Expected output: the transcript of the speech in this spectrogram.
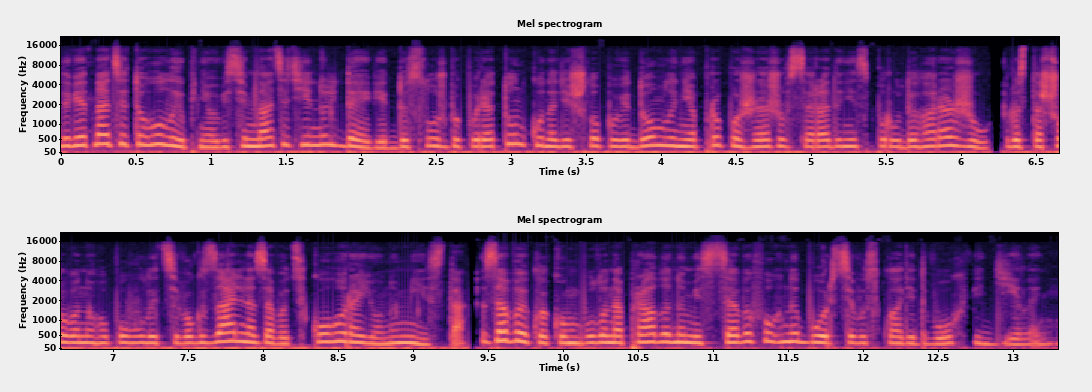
19 липня о 18.09 до служби порятунку надійшло повідомлення про пожежу всередині споруди гаражу, розташованого по вулиці Вокзальна Заводського району міста. За викликом було направлено місцевих вогнеборців у складі двох відділень.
